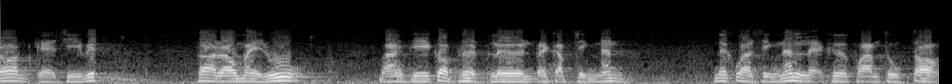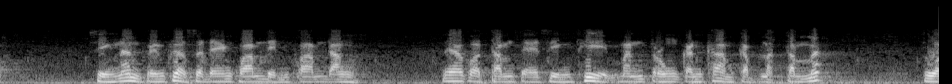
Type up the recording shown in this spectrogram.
ร้อนแก่ชีวิตถ้าเราไม่รู้ บางทีก็เพลิดเพลินไปกับสิ่งนั้นนึกว่าสิ่งนั้นแหละคือความถูกต้อง สิ่งนั้นเป็นเครื่องแสดงความเด่นความดัง แล้วก็ทำแต่สิ่งที่มันตรงกันข้ามกับหลักธรรมะ ตัว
